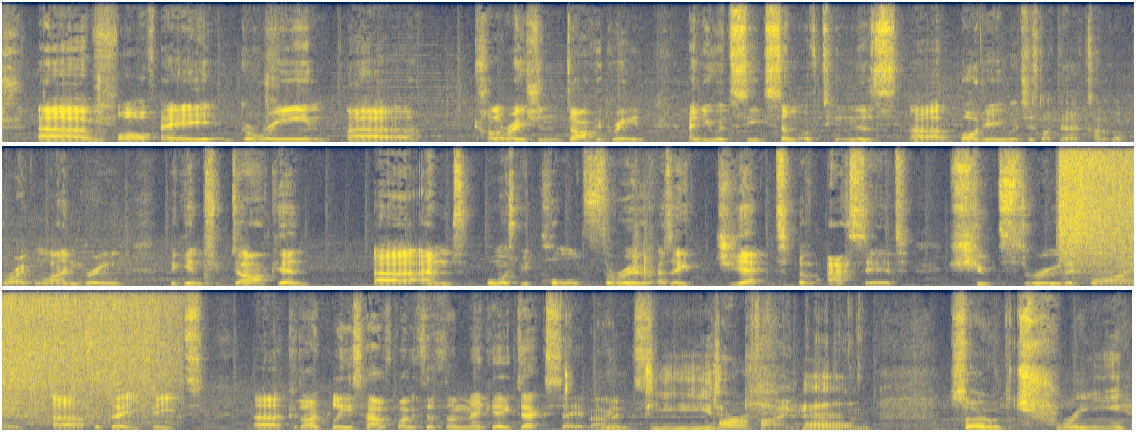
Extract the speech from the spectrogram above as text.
um, of a green uh, coloration darker green and you would see some of Tina's uh, body which is like a kind of a bright lime green begin to darken uh, and almost be pulled through as a jet of acid shoots through this line uh, for 30 feet. Uh, could I please have both of them make a dex save, Alex? Indeed, Horrifying. can. So the tree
